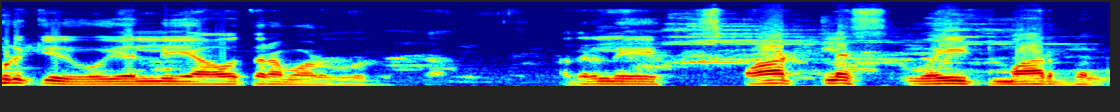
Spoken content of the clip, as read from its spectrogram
ಹುಡುಕಿದ್ವು, ಎಲ್ಲಿ ಯಾವ ಥರ ಮಾಡ್ಬೋದು ಅಂತ. ಅದರಲ್ಲಿ ಸ್ಪಾಟ್ಲೆಸ್ ವೈಟ್ ಮಾರ್ಬಲ್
